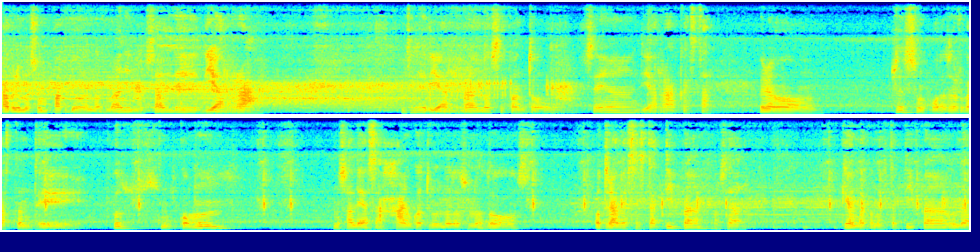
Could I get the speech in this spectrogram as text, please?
abrimos un pack de oro normal y nos sale diarra Me sale diarra, no sé cuánto sea. Diarra, acá está. Pero pues es un jugador bastante pues, común. Nos sale a Saha en 4-1-2-1-2. Otra vez esta tipa. O sea, ¿qué onda con esta tipa? Una,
